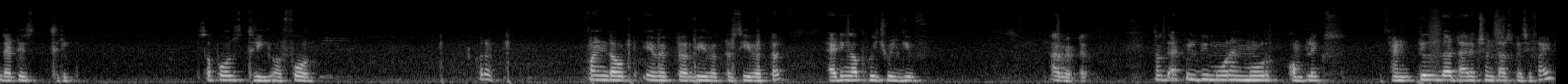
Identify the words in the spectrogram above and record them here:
That is 3 suppose 3 or 4 correct. Find out a vector b vector c vector adding up which will give r vector. Now that will be more and more complex. And till the directions are specified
